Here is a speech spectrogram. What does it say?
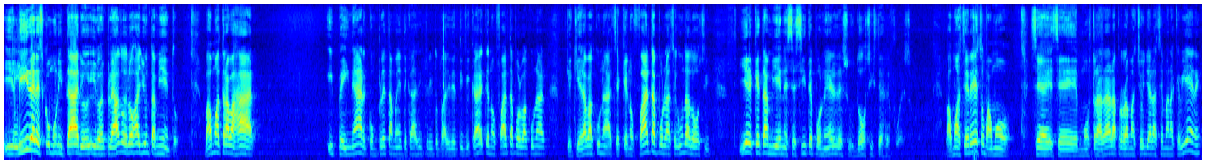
y líderes comunitarios y los empleados de los ayuntamientos. Vamos a trabajar y peinar completamente cada distrito para identificar el que nos falta por vacunar, que quiera vacunarse, que nos falta por la segunda dosis y el que también necesite ponerle sus dosis de refuerzo. Vamos a hacer eso, vamos, se, se mostrará la programación ya la semana que viene,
